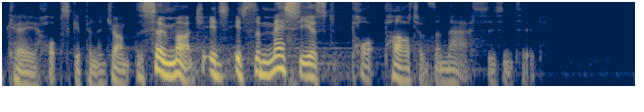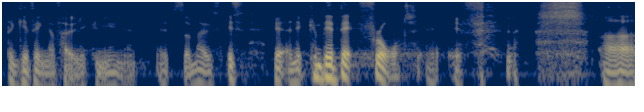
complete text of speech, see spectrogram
okay, hop, skip, and a jump. There's so much. It's, it's the messiest part of the Mass, isn't it? The giving of Holy Communion. It's the most, it's, and it can be a bit fraught if, uh,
